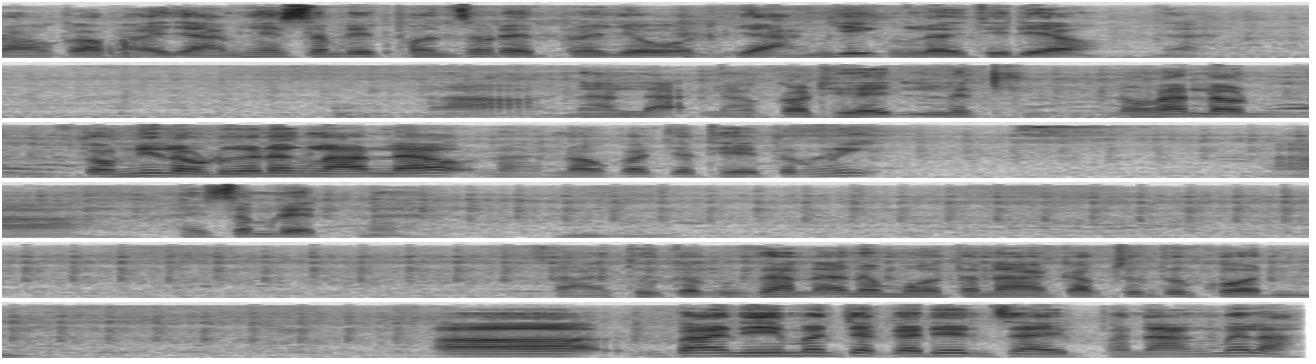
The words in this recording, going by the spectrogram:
เราก็พยายามให้สำเร็จผลสำเร็จประโยชน์อย่างยิ่งเลยทีเดียวนะนั่นแหละเราก็เทตรงนั้นเราตรงนี้เราเรือนั่งร้านแล้วนะเราก็จะเทตรงนี้ ให้สำเร็จนะอืมสาธุกับทุกท่านอนุโมทนากับทุกๆคนอ่าบ้านนี้มันจะกระเด็นใส่ผนังไหมล่ะ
